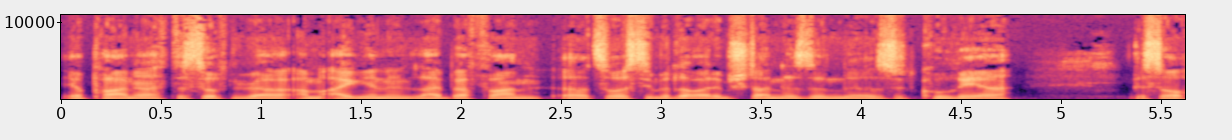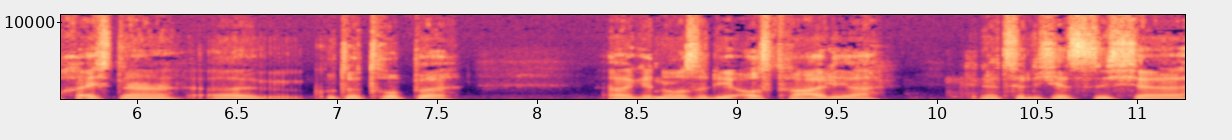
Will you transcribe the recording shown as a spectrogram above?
Japaner, das durften wir am eigenen Leib erfahren, äh, zu was die mittlerweile imstande sind. Äh, Südkorea ist auch echt eine äh, gute Truppe. Äh, genauso die Australier, die natürlich jetzt nicht äh,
